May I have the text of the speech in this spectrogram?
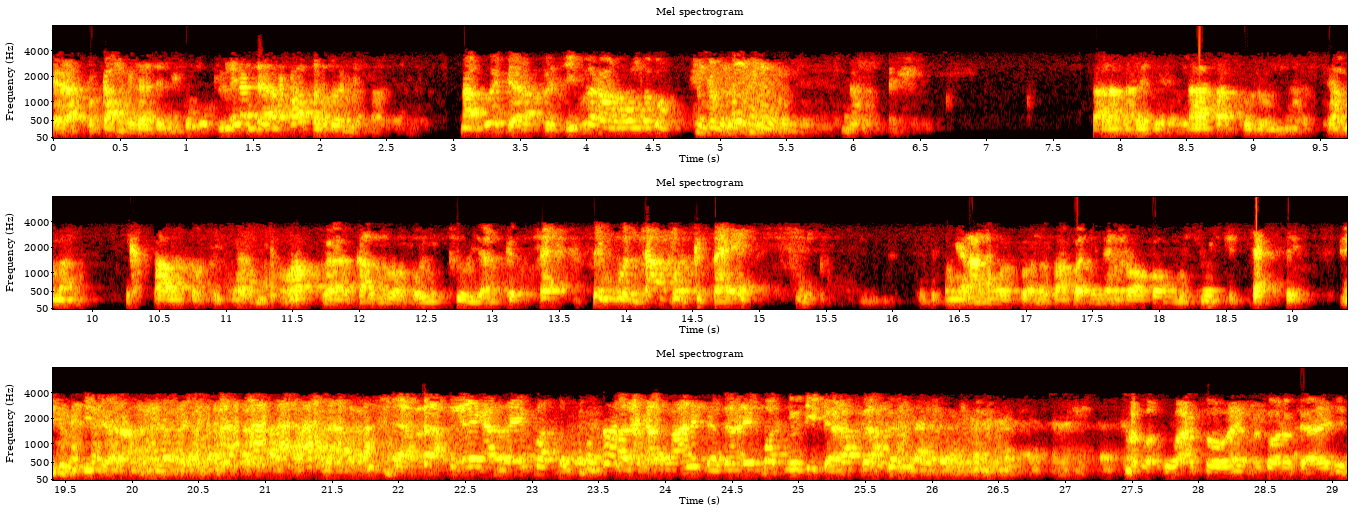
darah pegang bisa jadi itu mobilnya kan darah kotor. Nah gue darah bersih orang orang itu. Salah kali dia rasa belum zaman salah kepikiran orang bakal ngerokok itu yang gede, yang pun campur gede. Jadi Pengiran yang waktu sahabat ini rokok, musuh dicek sih. Darah. Akhirnya kan repot. Ada kan malik, ada repot, nyuci darah. Bapak keluarga, ya, berkorok darah itu.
